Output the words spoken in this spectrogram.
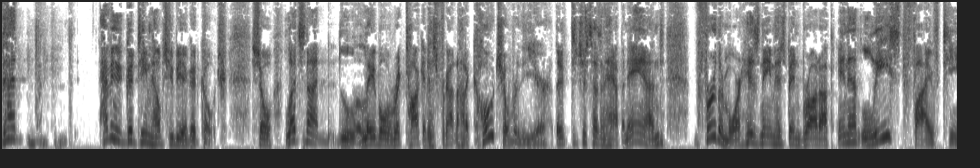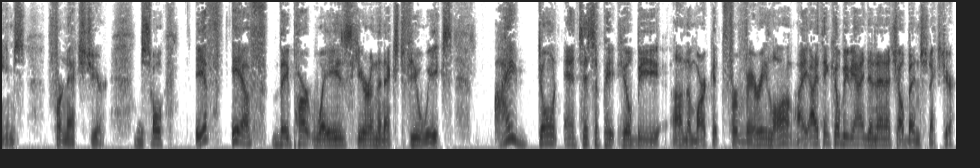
that having a good team helps you be a good coach. So let's not label Rick Tocchet has forgotten how to coach over the year. It just hasn't happened. And furthermore, his name has been brought up in at least five teams for next year. So if, if they part ways here in the next few weeks, I don't anticipate he'll be on the market for very long. I, I think he'll be behind an NHL bench next year.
